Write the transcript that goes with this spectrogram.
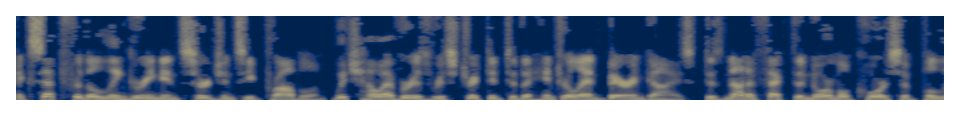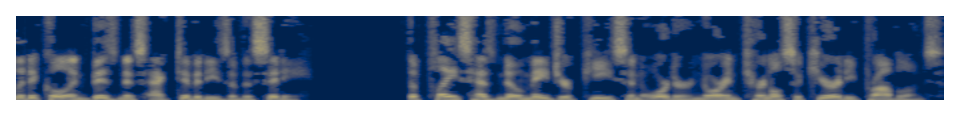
Except for the lingering insurgency problem, which however is restricted to the hinterland barangays, does not affect the normal course of political and business activities of the city. The place has no major peace and order nor internal security problems.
